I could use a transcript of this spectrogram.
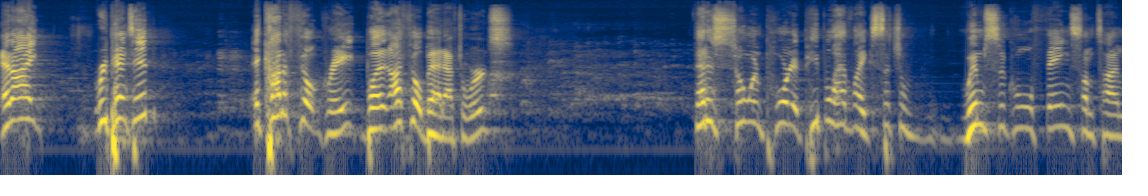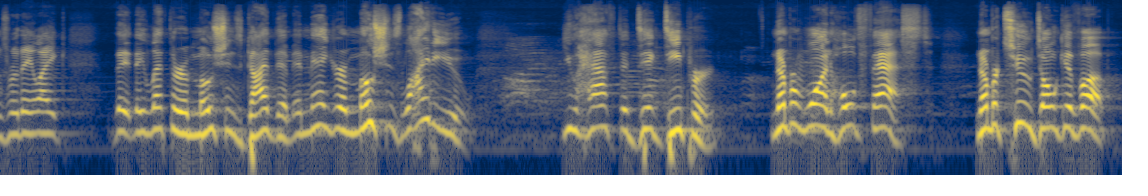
And I repented. It kind of felt great, but I felt bad afterwards. That is so important. People have like such a whimsical thing sometimes where they like they, they let their emotions guide them and man your emotions lie to you you have to dig deeper number one hold fast number two don't give up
